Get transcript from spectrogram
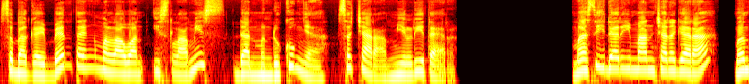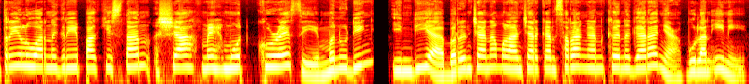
sebagai benteng melawan Islamis dan mendukungnya secara militer. Masih dari mancanegara, Menteri Luar Negeri Pakistan Shah Mehmud Qureshi menuding India berencana melancarkan serangan ke negaranya bulan ini.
